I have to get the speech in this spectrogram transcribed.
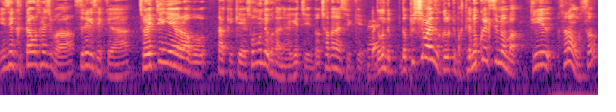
인생 그따구로 살지 마 쓰레기 새끼야 저 핵쟁이에요라고 딱 이렇게 소문내고 다녀 알겠지? 너 차단할 수 있게 네. 너 근데 너 PC방에서 그렇게 막 대놓고 핵 쓰면 막 뒤에 사람 없어?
